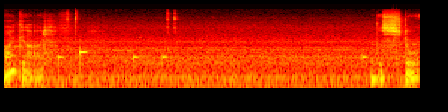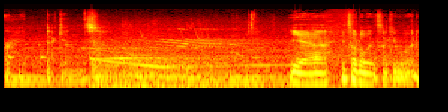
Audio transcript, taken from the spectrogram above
my god. The store beckons. Yeah, he totally looks like he would.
